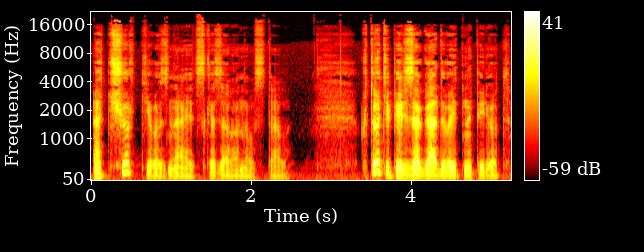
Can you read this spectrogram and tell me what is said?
А черт его знает, сказала она устало. Кто теперь загадывает наперед?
